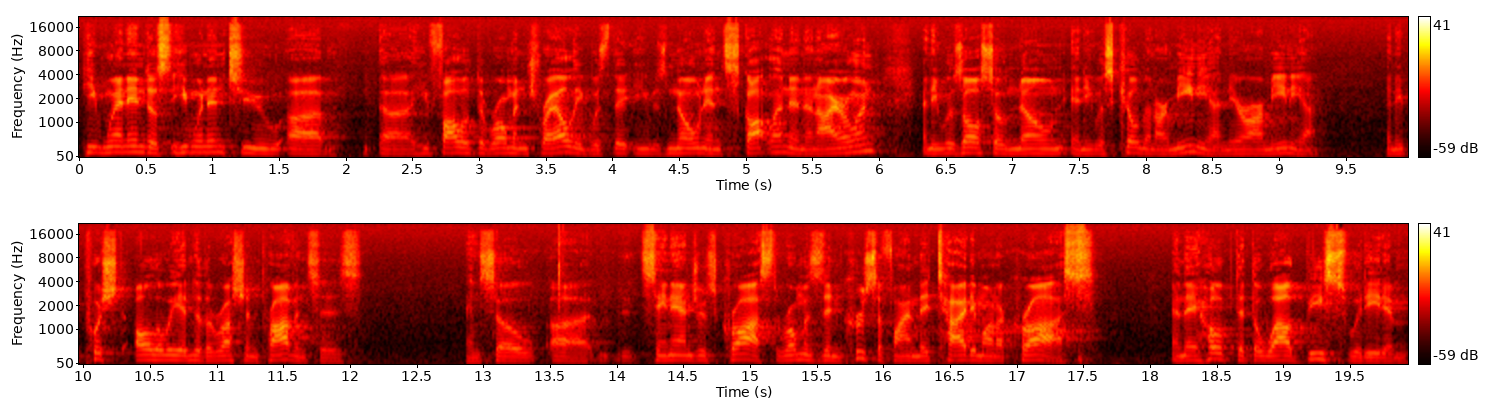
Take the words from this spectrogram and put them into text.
He went into, he went into, uh, uh, he followed the Roman trail. He was, the, he was known in Scotland and in Ireland, and he was also known, and he was killed in Armenia, near Armenia. And he pushed all the way into the Russian provinces and so, uh, St. Andrew's cross, the Romans didn't crucify him, they tied him on a cross, and they hoped that the wild beasts would eat him.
